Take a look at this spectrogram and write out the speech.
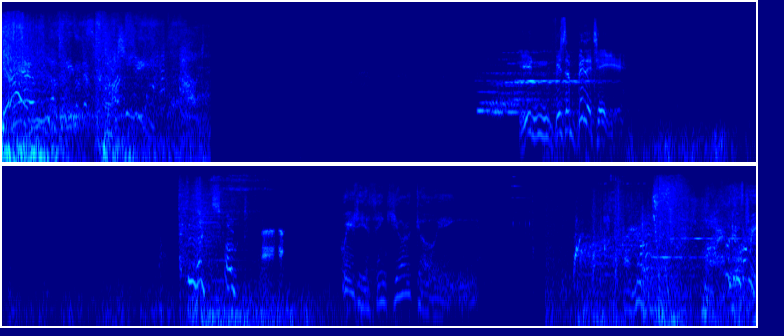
here I am. Invisibility. Let's out. Where do you think you're going? Looking for me?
